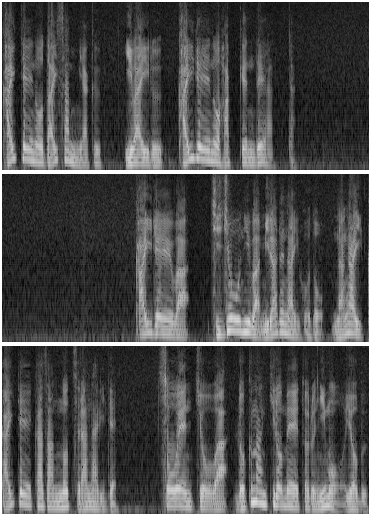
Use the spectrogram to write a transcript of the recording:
海底の大山脈いわゆる海嶺の発見であった。海嶺は地上には見られないほど長い海底火山の連なりで総延長は6万キロメートルにも及ぶ。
